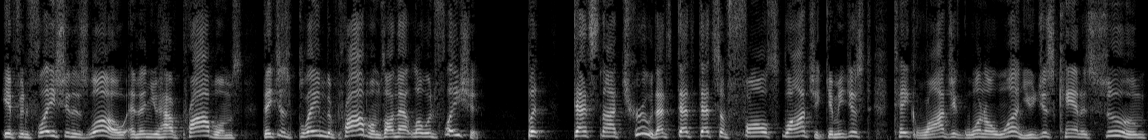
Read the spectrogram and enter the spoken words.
if inflation is low and then you have problems, they just blame the problems on that low inflation. But that's not true. That's that's that's a false logic. I mean, just take logic 101. You just can't assume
